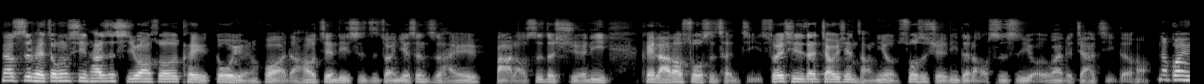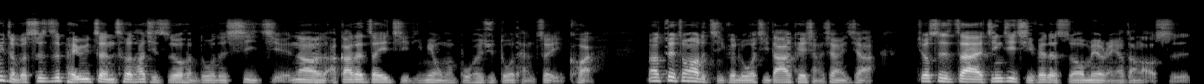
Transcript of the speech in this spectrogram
那师培中心，他是希望说可以多元化，然后建立师资专业，甚至还把老师的学历可以拉到硕士层级。所以，其实，在教育现场，你有硕士学历的老师是有额外的加级的哈。那关于整个师资培育政策，它其实有很多的细节。那阿嘎在这一集里面，我们不会去多谈这一块。那最重要的几个逻辑，大家可以想象一下，就是在经济起飞的时候，没有人要当老师，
